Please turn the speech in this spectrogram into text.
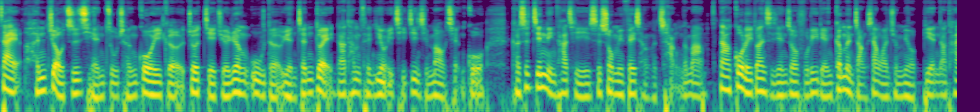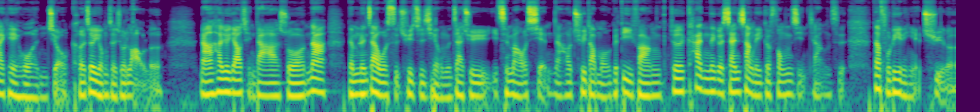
在很久之前组成过一个就解决任务的远征队。那他们曾经有一起进行冒险过。可是精灵它其实是寿命非常的长的嘛。那过了一段时间之后，福利莲根本长相完全没有变，那他还可以活很久。可这勇者就老了。然后他就邀请大家说：“那能不能在我死去之前，我们再去一次冒险？然后去到某个地方，就是看那个山上的一个风景这样子。”那福利莲也去了，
